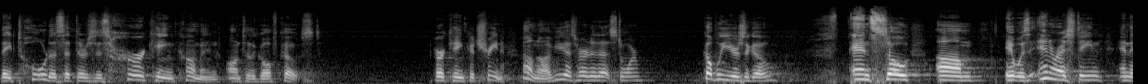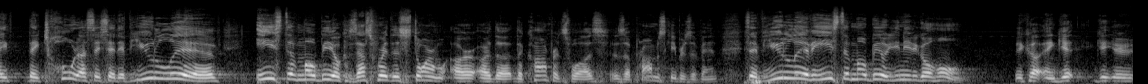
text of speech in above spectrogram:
they told us that there's this hurricane coming onto the Gulf Coast. Hurricane Katrina. I don't know. Have you guys heard of that storm? A couple years ago. And so um, it was interesting, and they, they told us, they said, if you live east of Mobile, because that's where this storm or, or, the, the conference was, it was a Promise Keepers event. Said, if you live east of Mobile, you need to go home because, and get, get your,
